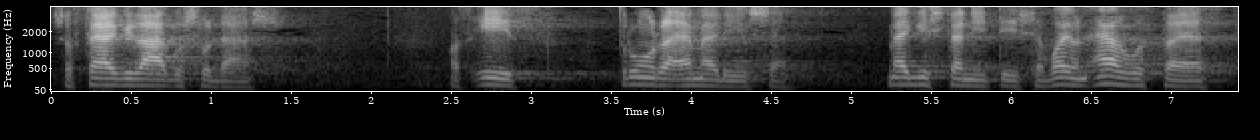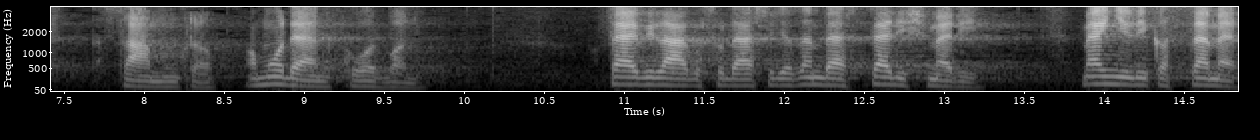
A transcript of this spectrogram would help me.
És a felvilágosodás, az ész trónra emelése, megistenítése vajon elhozta ezt számunkra a modern korban? A felvilágosodás, hogy az ember felismeri, megnyílik a szeme,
